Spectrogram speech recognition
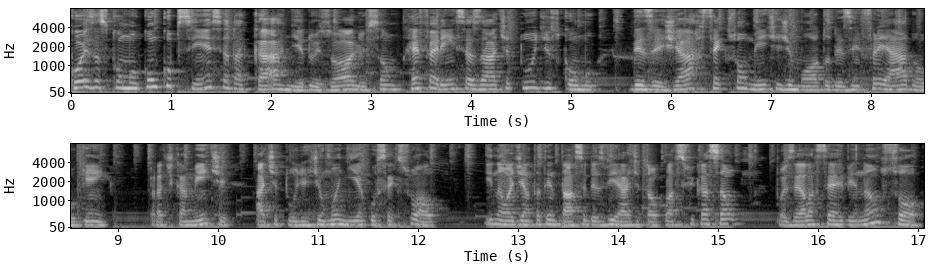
Coisas como concupiscência da carne e dos olhos são referências a atitudes como desejar sexualmente de modo desenfreado alguém, praticamente atitudes de um maníaco sexual. E não adianta tentar se desviar de tal classificação, pois ela serve não só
